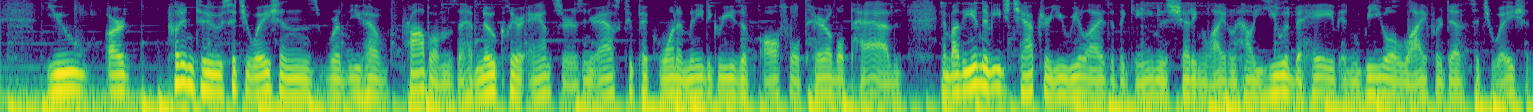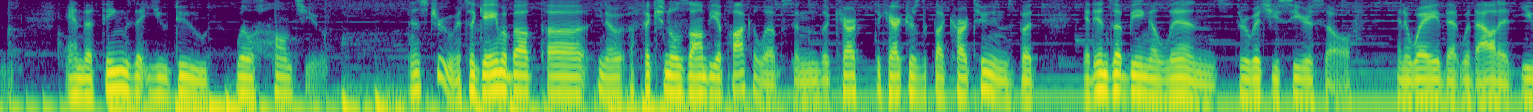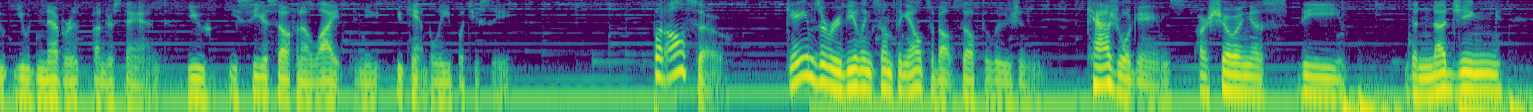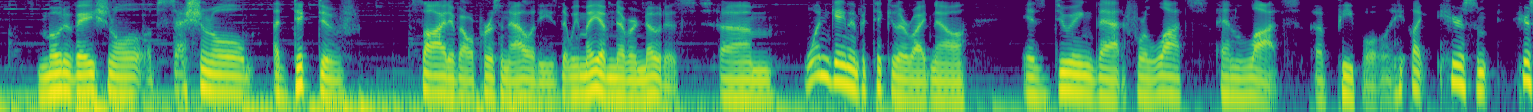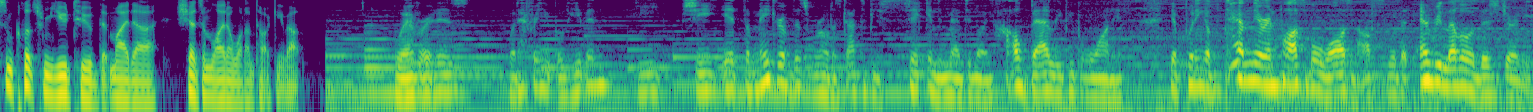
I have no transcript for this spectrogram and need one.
you are put into situations where you have problems that have no clear answers and you're asked to pick one of many degrees of awful, terrible paths. And by the end of each chapter, you realize that the game is shedding light on how you would behave in real life or death situations. And the things that you do will haunt you. And it's true. It's a game about, uh, you know, a fictional zombie apocalypse, and the, char- the characters look like cartoons, but it ends up being a lens through which you see yourself in a way that without it you you would never understand. You you see yourself in a light and you, you can't believe what you see. But also, games are revealing something else about self-delusion. Casual games are showing us the the nudging, motivational, obsessional, addictive side of our personalities that we may have never noticed. Um, one game in particular right now is doing that for lots and lots of people. Like here's some here's some clips from YouTube that might uh, shed some light on what I'm talking about. Whoever it is, whatever you believe in, he, she, it, the maker of this world has got to be sick and demented knowing how badly people want it. Yet putting up damn near impossible walls and obstacles at every level of this journey.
